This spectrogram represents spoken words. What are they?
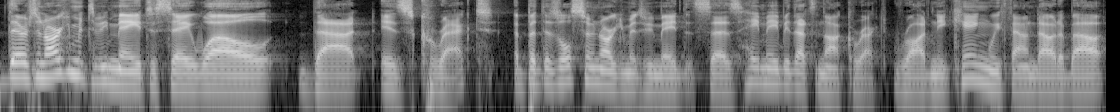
There's an argument to be made to say, well, that is correct, but there's also an argument to be made that says, hey, maybe that's not correct. Rodney King, we found out about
